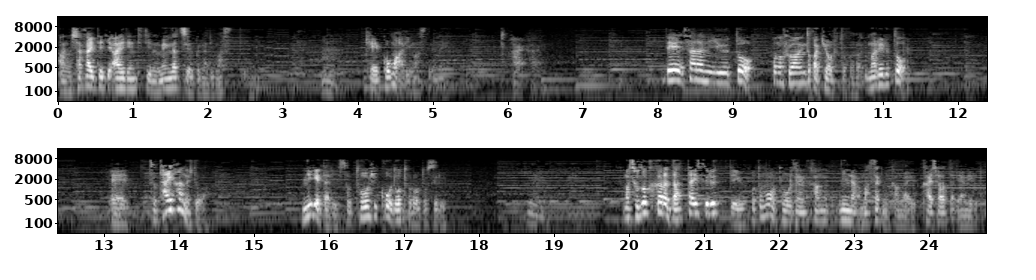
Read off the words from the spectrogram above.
あの、社会的アイデンティティの面が強くなりますっていうね、傾向もありますよね。はいはい。で、さらに言うと、この不安とか恐怖とかが生まれると、えーそう大半の人は、逃げたり、そう、逃避行動を取ろうとする。まあ、所属から脱退するっていうことも当然かんみんなが真っ先に考える。会社だったら辞めるとかね。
